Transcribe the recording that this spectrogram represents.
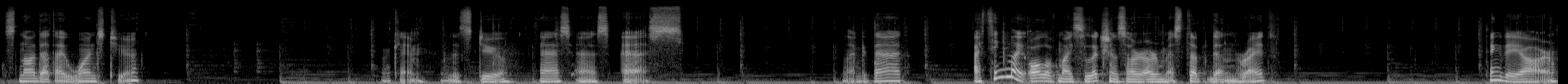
It's not that I want to. Okay, let's do S, S, S. Like that. I think my all of my selections are, are messed up then, right? I think they are.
